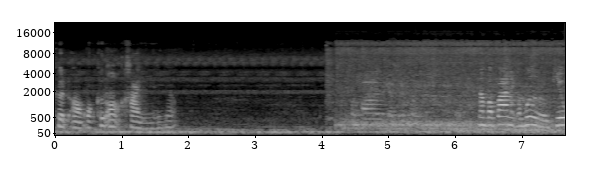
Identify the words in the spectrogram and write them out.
เกิดออกบอกคือออกไข่แล้ว น้ำปลาป้านี่ยก็มือคิ้ว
